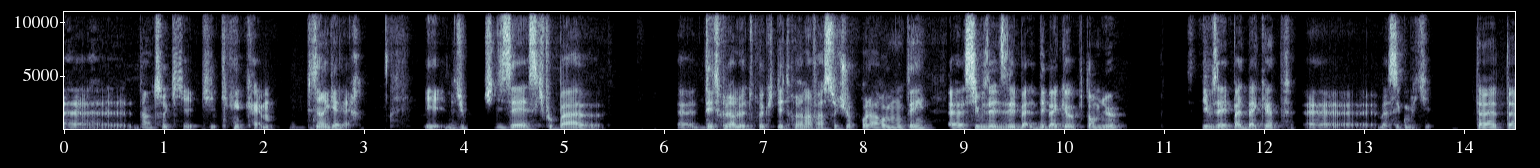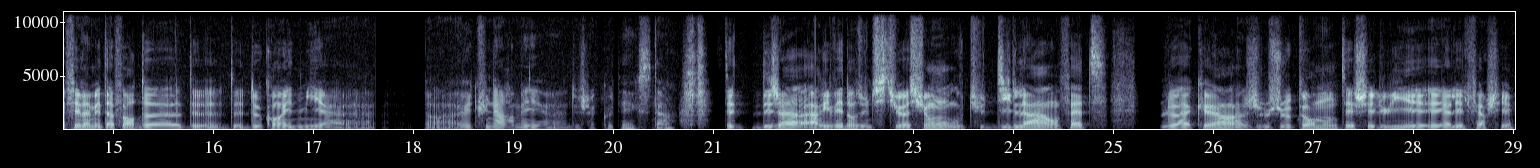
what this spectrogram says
euh, d'un truc qui est, quand même bien galère. Et du coup, tu disais, est-ce qu'il ne faut pas euh, euh, détruire le truc, détruire l'infrastructure pour la remonter? Si vous avez des backups, tant mieux. Si vous n'avez pas de backup, bah, c'est compliqué. Tu as, fait la métaphore de, de, de deux camps ennemis avec une armée de chaque côté, etc. Tu es déjà arrivé dans une situation où tu te dis là, en fait, le hacker, je, peux remonter chez lui et, aller le faire chier?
